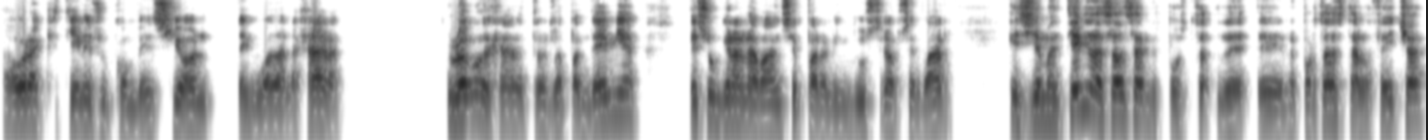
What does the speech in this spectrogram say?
ahora que tiene su convención en Guadalajara. Luego de dejar atrás la pandemia, es un gran avance para la industria observar que si se mantiene la salsa eh, reportada hasta la fecha,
